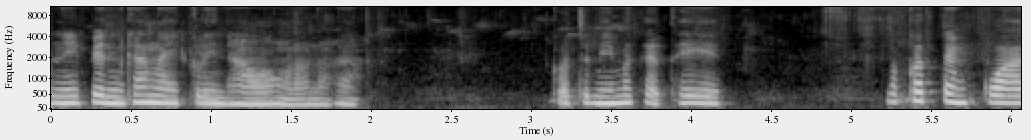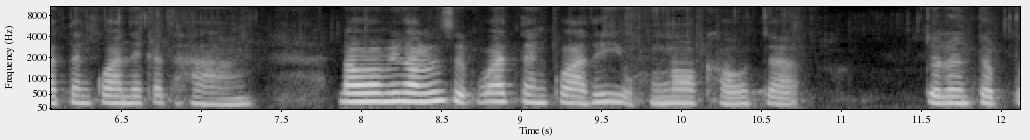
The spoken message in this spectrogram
ันนี้เป็นข้างในกรีนเฮาส์ของเรานะคะ ก็จะมีมะเขือเทศ แล้วก็แตงกวาแตงกวาในกระถาง เรามีความรู้สึกว่าแตงกวาที่อยู่ข้างนอกเขาจะเจริญเติบโต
